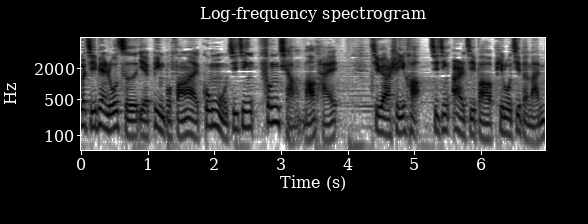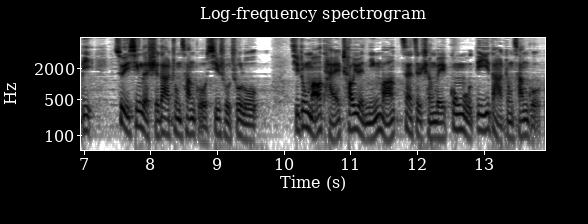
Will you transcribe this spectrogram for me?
那么，即便如此，也并不妨碍公募基金疯抢茅台。七月二十一号，基金二季报披露基本完毕，最新的十大重仓股悉数出炉，其中茅台超越宁王，再次成为公募第一大重仓股。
